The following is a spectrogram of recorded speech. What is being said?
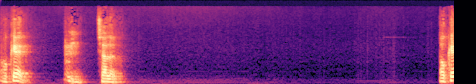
ওকে চলো। ওকে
